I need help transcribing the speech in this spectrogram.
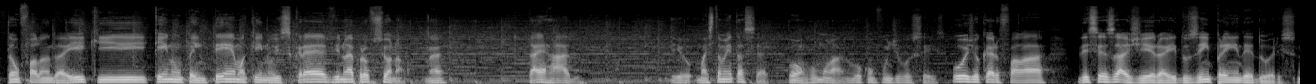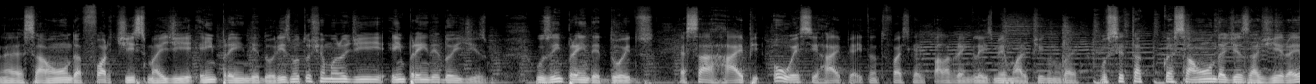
Estão falando aí que quem não tem tema, quem não escreve, não é profissional, né? Tá errado. Eu, mas também tá certo. Bom, vamos lá, não vou confundir vocês. Hoje eu quero falar desse exagero aí dos empreendedores, né? Essa onda fortíssima aí de empreendedorismo, eu tô chamando de empreendedoidismo. Os empreendedores essa hype, ou esse hype aí, tanto faz que a palavra é inglês mesmo, o artigo não vai. Você tá com essa onda de exagero aí,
